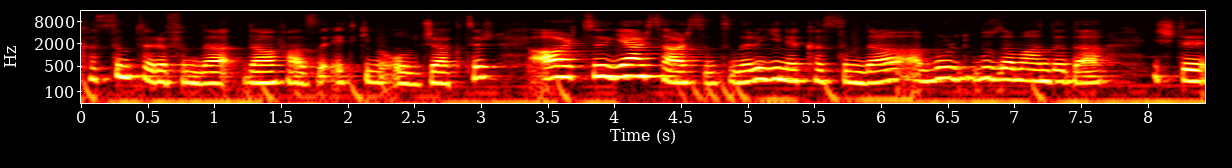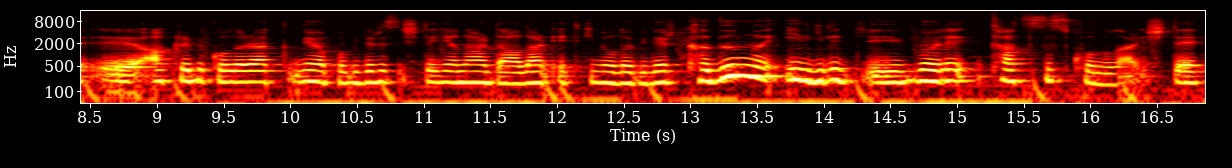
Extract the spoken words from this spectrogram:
Kasım tarafında daha fazla etkili olacaktır. Artı yer sarsıntıları yine Kasım'da bu, bu zamanda da İşte e, akrebik olarak ne yapabiliriz? İşte yanar dağlar etkin olabilir. Kadınla ilgili e, böyle tatsız konular işte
